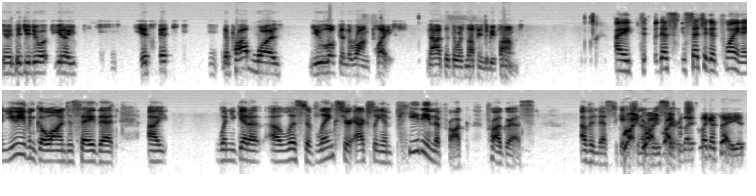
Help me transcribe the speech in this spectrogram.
you know, did you do it? You know, it's, it, the problem was you looked in the wrong place, not that there was nothing to be found. I that's such a good point, and you even go on to say that uh, when you get a, a list of links, you're actually impeding the prog- progress of investigation right, or right, research. Right, like I say, it's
